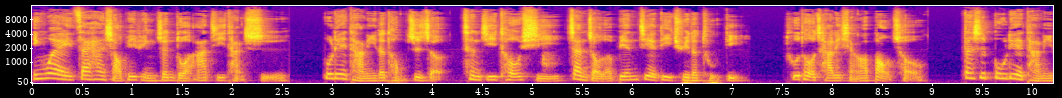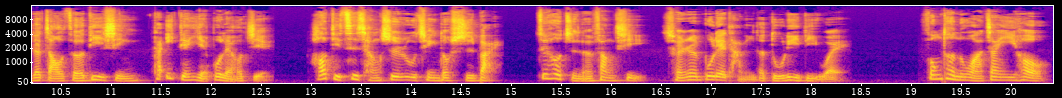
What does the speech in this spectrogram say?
因为在和小批评争夺阿基坦时，布列塔尼的统治者趁机偷袭，占走了边界地区的土地。秃头查理想要报仇，但是布列塔尼的沼泽地形他一点也不了解，好几次尝试入侵都失败，最后只能放弃，承认布列塔尼的独立地位。丰特努瓦战役后，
